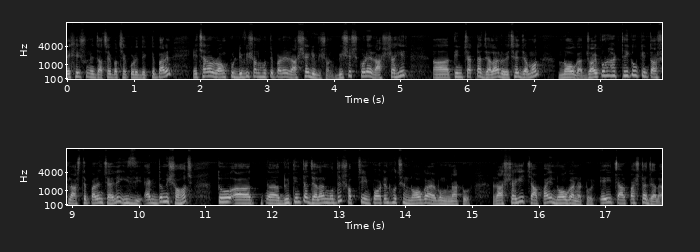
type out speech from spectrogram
দেখে শুনে যাচাই বাছাই করে দেখতে পারেন। এছাড়াও রংপুর ডিভিশন হতে পারে রাজশাহী ডিভিশন বিশেষ করে রাজশাহীর তিন চারটা জেলা রয়েছে, যেমন নওগাঁ। জয়পুরহাট থেকেও কিন্তু আসলে আসতে পারেন চাইলে ইজি একদমই সহজ। তো দুই তিনটা জেলার মধ্যে সবচেয়ে ইম্পর্টেন্ট হচ্ছে নওগাঁ এবং নাটোর। রাজশাহী, চাপাই, নওগাঁ, নাটোর, এই চার পাঁচটা জেলা।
